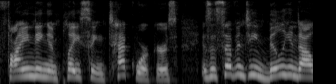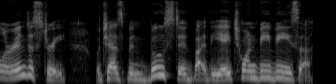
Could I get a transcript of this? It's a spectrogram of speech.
Finding and placing tech workers is a $17 billion industry, which has been boosted by the H-1B visa.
